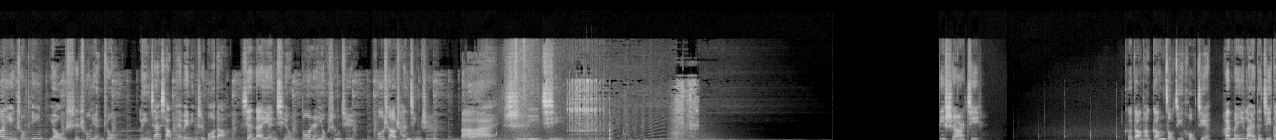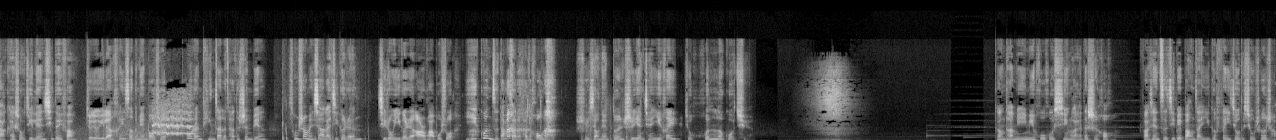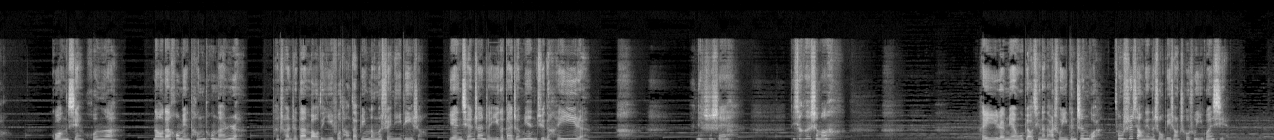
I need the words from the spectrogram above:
欢迎收听由石出原著、林家小配为您直播的现代言情多人有声剧《富少缠情之霸爱失忆妻》第十二集。可当他刚走进后街，还没来得及打开手机联系对方，就有一辆黑色的面包车。突然停在了他的身边，从上面下来几个人，其中一个人二话不说，一棍子打在了他的后脑。石小念顿时眼前一黑，就昏了过去。当他迷迷糊糊醒来的时候，发现自己被绑在一个废旧的修车厂，光线昏暗，脑袋后面疼痛难忍。他穿着单薄的衣服躺在冰冷的水泥地上，眼前站着一个戴着面具的黑衣人。你是谁？你想干什么？黑衣人面无表情地拿出一根针管，从石小念的手臂上抽出一管血。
